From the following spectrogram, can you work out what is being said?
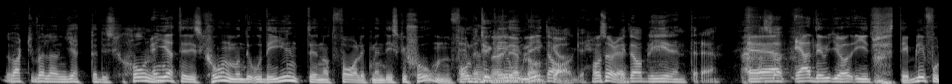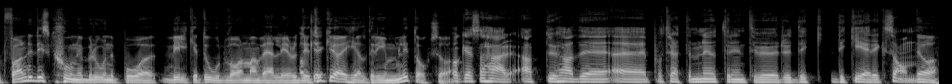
Det vart ju väl en jättediskussion. en jättediskussion och det, och det är ju inte något farligt med en diskussion. Folk men tycker det är olika. Idag. Vad sa du? Idag blir det inte det. Eh, ja, det, ja, det blir fortfarande diskussioner beroende på vilket ordval man väljer och det Okej. tycker jag är helt rimligt också. Okej, så här. Att du hade eh, på 30 minuter intervjuade du Dick, Dick Eriksson Ja.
